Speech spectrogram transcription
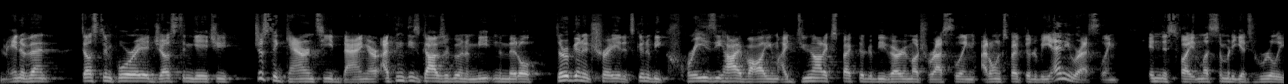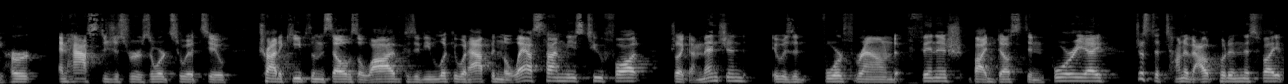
main event Dustin Poirier, Justin Gaethje, just a guaranteed banger. I think these guys are going to meet in the middle. They're going to trade. It's going to be crazy high volume. I do not expect there to be very much wrestling. I don't expect there to be any wrestling in this fight unless somebody gets really hurt and has to just resort to it to try to keep themselves alive. Because if you look at what happened the last time these two fought, which, like I mentioned, it was a fourth round finish by Dustin Poirier just a ton of output in this fight.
